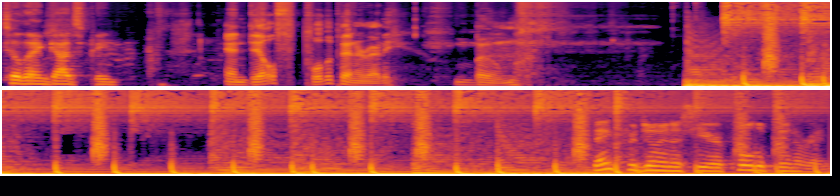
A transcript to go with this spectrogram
Till then, Godspeed. And Dilf, pull the pin already. Boom. Thanks for joining us here. Pull the pin already.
